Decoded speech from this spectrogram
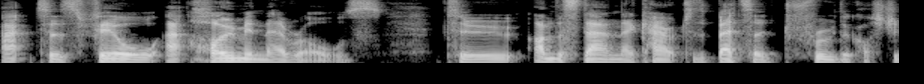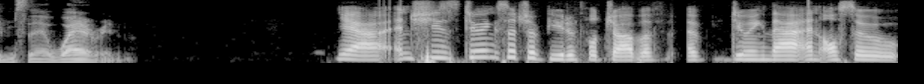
actors feel at home in their roles to understand their characters better through the costumes they're wearing. Yeah, and she's doing such a beautiful job of, of doing that and also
